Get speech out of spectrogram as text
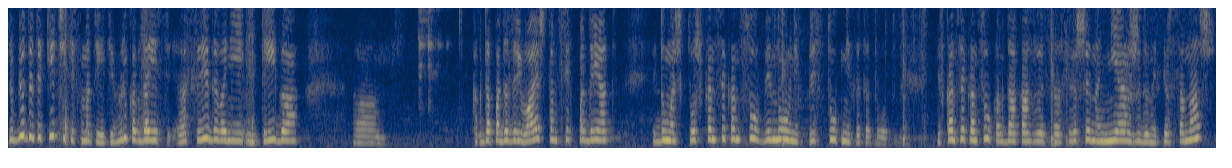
Люблю детективчики смотреть. Люблю, когда есть расследование, интрига, а, когда подозреваешь там всех подряд и думаешь, кто же в конце концов виновник, преступник этот вот. И в конце концов, когда оказывается совершенно неожиданный персонаж,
